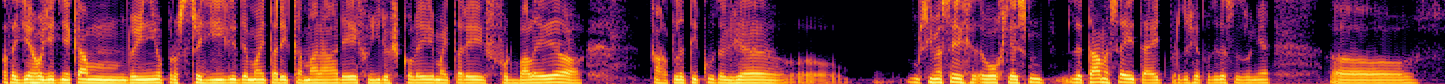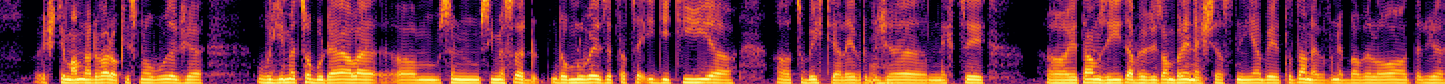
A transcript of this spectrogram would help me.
a teď je hodit někam do jiného prostředí, kde mají tady kamarády, chodí do školy, mají tady fotbaly a, a atletiku, takže uh, musíme se jich, nebo chtěli jsme, zeptáme se i teď, protože po této sezóně uh, ještě mám na dva roky smlouvu, takže uvidíme, co bude, ale um, musíme se domluvit, zeptat se i dětí, a, a co by chtěli, protože mhm. nechci Eh, je tam vzít, aby tam byli nešťastní, aby to tam nebavilo, a takže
